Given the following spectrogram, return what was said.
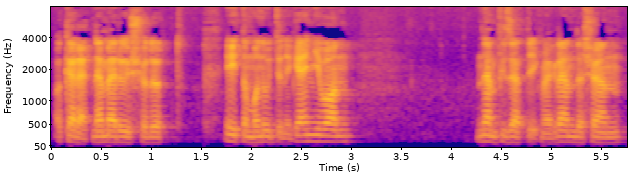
A keret nem erősödött. Étomban úgy tűnik ennyi van. Nem fizették meg rendesen.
